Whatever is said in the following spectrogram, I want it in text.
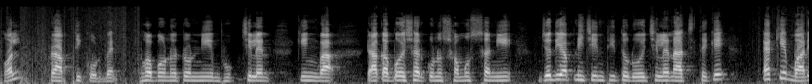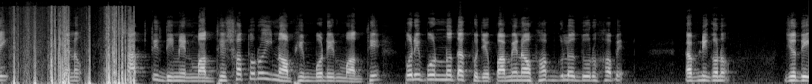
ফল প্রাপ্তি করবেন। ভবনটন নিয়ে ভুগছিলেন কিংবা টাকা পয়সার কোনো সমস্যা নিয়ে যদি আপনি চিন্তিত রয়েছিলেন আজ থেকে, একেবারে যেন সাতটি দিনের মধ্যে, সতেরোই নভেম্বরের মধ্যে পরিপূর্ণতা খুঁজে পাবেন, অভাবগুলো দূর হবে। আপনি কোনো যদি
